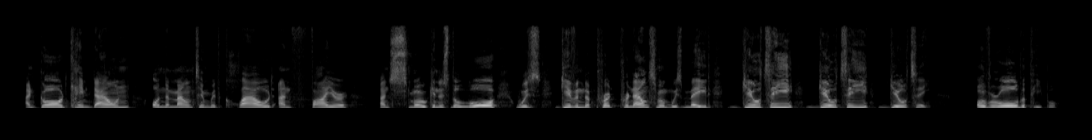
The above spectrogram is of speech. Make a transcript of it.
And God came down on the mountain with cloud and fire and smoke. And as the law was given, the pr- pronouncement was made guilty, guilty, guilty over all the people.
